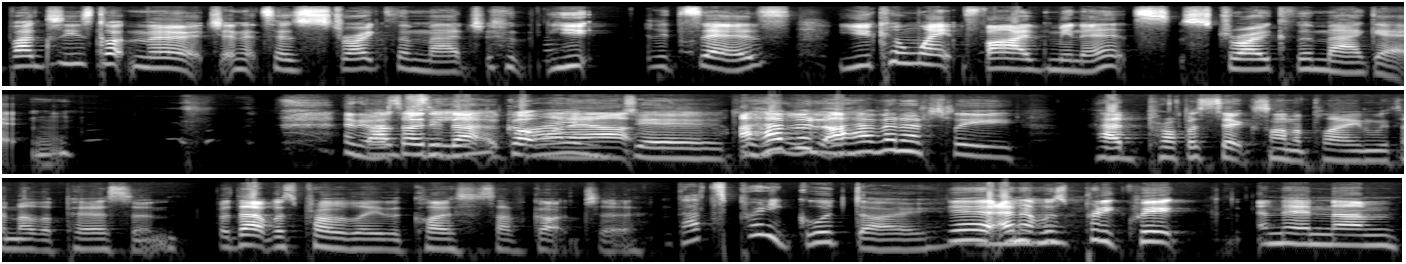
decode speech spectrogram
Bugsy's got merch and it says stroke the mag. You it says you can wait five minutes, stroke the maggot. Anyway, so I did that. I got one I'm out. dead. I haven't. I haven't actually had proper sex on a plane with another person, but that was probably the closest I've got to. That's pretty good though. Yeah, and it was pretty quick. And then um,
